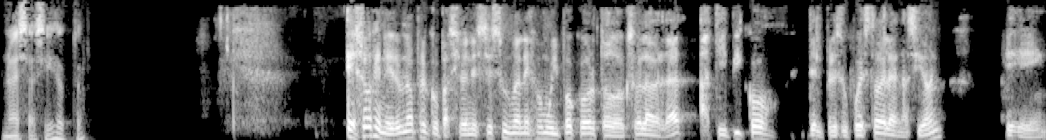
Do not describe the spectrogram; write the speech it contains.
¿No es así, doctor? Eso genera una preocupación. Este es un manejo muy poco ortodoxo, la verdad, atípico del presupuesto de la nación. Eh,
